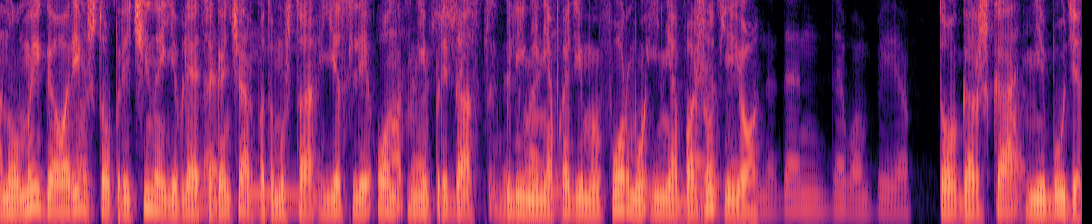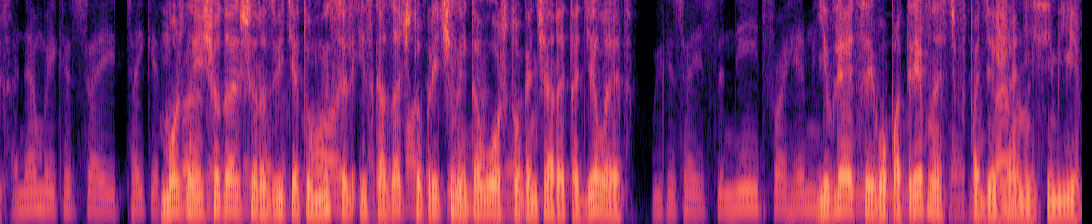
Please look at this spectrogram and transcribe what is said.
Но мы говорим, что причиной является гончар, потому что если он не придаст глине необходимую форму и не обожжет ее, то горшка не будет. Можно еще дальше развить эту мысль и сказать, что причиной того, что гончар это делает, является его потребность в поддержании семьи.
